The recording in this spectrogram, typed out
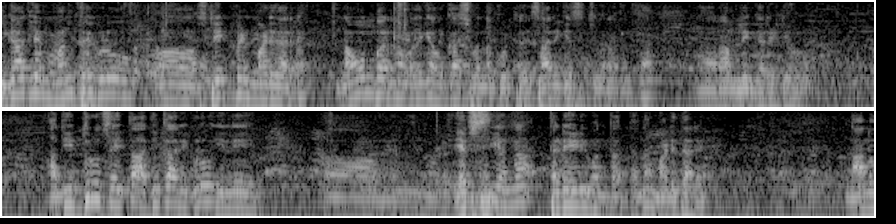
ಈಗಾಗಲೇ ಮಂತ್ರಿಗಳು ಸ್ಟೇಟ್ಮೆಂಟ್ ಮಾಡಿದ್ದಾರೆ. ನವೆಂಬರ್ನವರೆಗೆ ಅವಕಾಶವನ್ನು ಕೊಡ್ತಾರೆ ಸಾರಿಗೆ ಸಚಿವರಾದಂಥ ರಾಮಲಿಂಗಾರೆಡ್ಡಿ ಅವರು. ಅದಿದ್ದರೂ ಸಹಿತ ಅಧಿಕಾರಿಗಳು ಇಲ್ಲಿ ಎಫ್ ಸಿಯನ್ನು ತಡೆ ಹಿಡಿಯುವಂಥದ್ದನ್ನು ಮಾಡಿದ್ದಾರೆ. ನಾನು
